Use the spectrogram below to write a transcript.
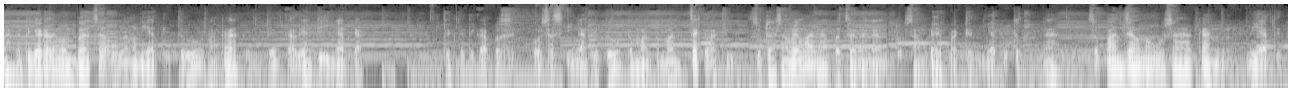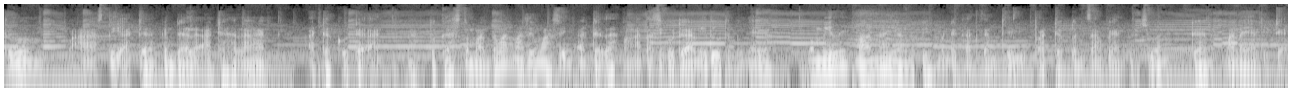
Nah ketika kalian membaca ulang niat itu maka kemudian kalian diingatkan. Dan ketika proses, proses ingat itu teman-teman cek lagi sudah sampai mana perjalanan untuk sampai pada niat itu. Nah sepanjang mengusahakan niat itu pasti ada kendala ada halangan ada godaan. Nah, tugas teman-teman masing-masing adalah mengatasi godaan itu tentunya ya. Memilih mana yang lebih mendekatkan diri pada pencapaian tujuan dan mana yang tidak.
